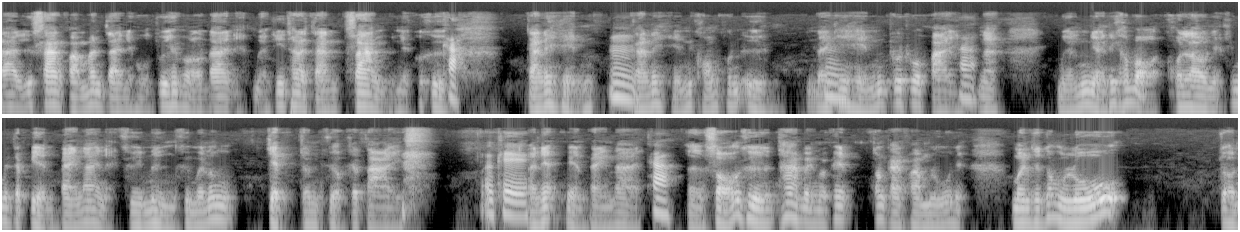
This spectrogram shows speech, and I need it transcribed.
ได้หรือสร้างความมั่นใจในหูจุ้ยให้พวกเราได้เนี่ยเหมือนที่ท่านอาจารย์สร้างอยู่เนี่ยก็คือค่ะการได้เห็นอืมการได้เห็นของคนอื่นในอืมที่เห็นทั่ว ๆ ไปค่ะนะ เหมือนอย่างที่เขาบอกคนเราเนี่ยที่มันจะเปลี่ยนแปลงได้เนี่ยคือหนึ่งคือมันต้องเจ็บจนเกือบจะตายโอเค อันเนี้ยเปลี่ยนแปลงได้ค่ะเออสองก็คือถ้าเป็นประเภทต้องการความรู้เนี่ย มันจะต้องรู้จน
